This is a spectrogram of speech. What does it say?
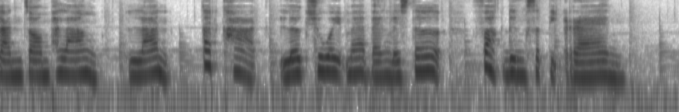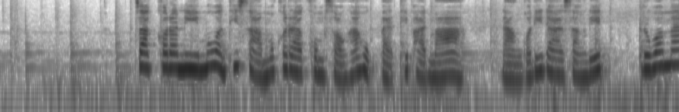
กันจอมพลัง ลั่น ตัดขาดเลิกช่วยแม่แบงค์เลสเตอร์ ฝากดึงสติแรง จากกรณีเมื่อวันที่ 3 มกราคม 2568 ที่ผ่านมา นางวนิดาสังฤทธิ์หรือว่าแม่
